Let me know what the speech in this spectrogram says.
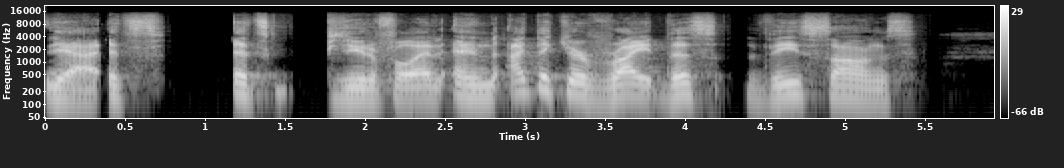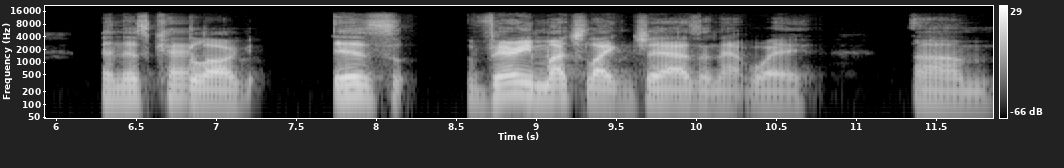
yeah, it's it's beautiful, and and I think you're right. This these songs and this catalog is very much like jazz in that way. Um,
